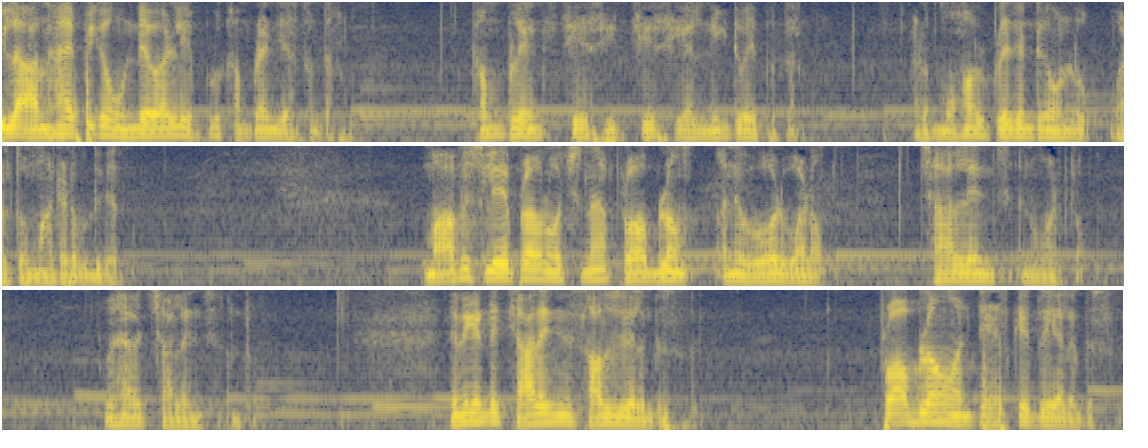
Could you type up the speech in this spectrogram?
ఇలా అన్హ్యాపీగా ఉండేవాళ్ళు ఎప్పుడు కంప్లైంట్ చేస్తుంటారు. కంప్లైంట్స్ చేసి చేసి వాళ్ళు నెగిటివ్ అయిపోతారు. వాళ్ళ మొహాలు ప్లెజెంట్గా ఉండవు. వాళ్ళతో మాట్లాడబుద్ది కాదు. మా ఆఫీస్లో ఏ ప్రాబ్లం వచ్చినా ప్రాబ్లం అనే వర్డ్ వాడం. ఛాలెంజ్ అని వాడతాం. వీ హ్యావ్ ఎ ఛాలెంజ్ అంటాం. ఎందుకంటే ఛాలెంజ్ని సాల్వ్ చేయాలనిపిస్తుంది. ప్రాబ్లం అంటే ఎస్కేప్ చేయాలనిపిస్తుంది.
